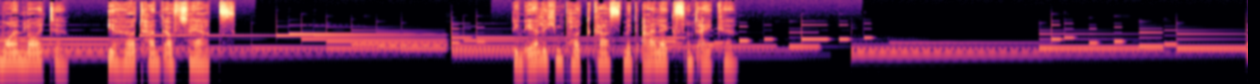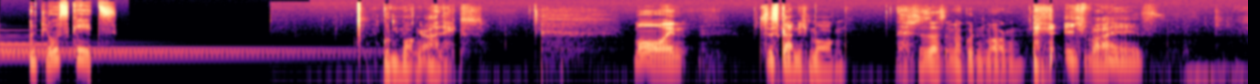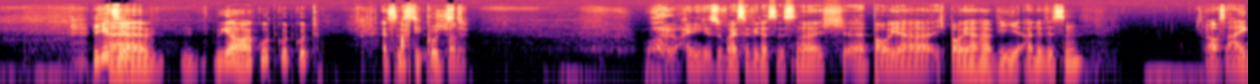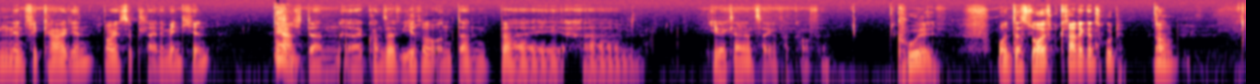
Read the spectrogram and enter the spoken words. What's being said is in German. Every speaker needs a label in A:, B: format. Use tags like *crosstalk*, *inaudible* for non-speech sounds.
A: Moin Leute, ihr hört Hand aufs Herz. Den ehrlichen Podcast mit Alex und Eike. Und los geht's.
B: Guten Morgen, Alex.
C: Moin.
B: Es ist gar nicht morgen.
C: Du sagst immer guten Morgen. *laughs*
B: Ich weiß. Wie geht's dir?
C: Äh, ja, gut, gut, gut.
B: Es macht die Kunst.
C: Schon, oh, einiges, du weißt ja, wie das ist, ne? Ich äh, baue ja, ich baue ja, wie alle wissen, aus eigenen Fäkalien baue ich so kleine Männchen,
B: ja.
C: die ich dann äh, konserviere und dann bei ähm, eBay Kleinanzeigen verkaufe.
B: Cool.
C: Und das läuft gerade ganz gut. Ja.
B: Ja.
